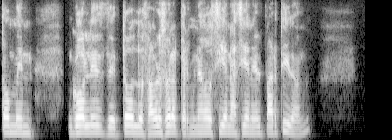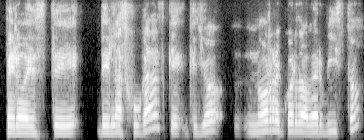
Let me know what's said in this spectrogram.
tomen goles de todos los sabores, ahora terminado 100 a 100 el partido, ¿no? Pero este, de las jugadas que, que yo no recuerdo haber visto,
